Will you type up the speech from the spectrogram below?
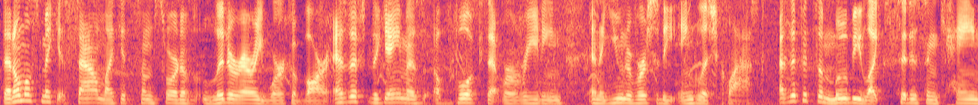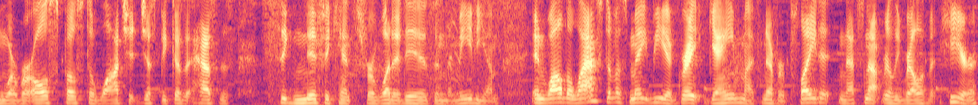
that almost make it sound like it's some sort of literary work of art, as if the game is a book that we're reading in a university English class, as if it's a movie like Citizen Kane where we're all supposed to watch it just because it has this significance for what it is in the medium. And while The Last of Us may be a great game, I've never played it, and that's not really relevant here,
